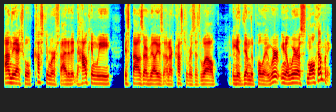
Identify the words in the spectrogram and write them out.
on the actual customer side of it and how can we espouse our values on our customers as well and get them to pull in. We're you know we're a small company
